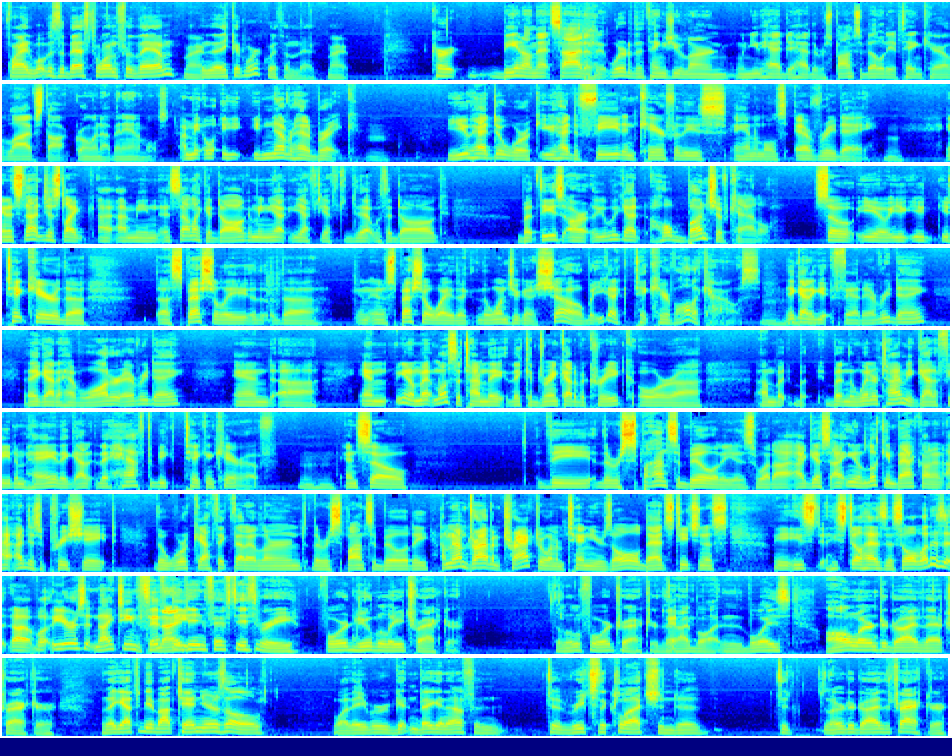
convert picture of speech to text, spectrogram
find what was the best one for them, right. and they could work with them then. Right. Kurt, being on that side of it, what are the things you learned when you had to have the responsibility of taking care of livestock growing up and animals? I mean, well, you, you never had a break. Mm. You had to work. You had to feed and care for these animals every day. Mm. And it's not just like I, I mean, it's not like a dog. I mean, you have, you have to you have to do that with a dog, but these are we got a whole bunch of cattle. So you know, you you, you take care of the, especially the, the in, in a special way the the ones you're going to show, but you got to take care of all the cows. They got to get fed every day. They got to have water every day, and uh, and you know most of the time they, they could drink out of a creek or. Uh, um, but, but but in the wintertime you got to feed them hay. They got they have to be taken care of, and so the the responsibility is what I, I guess I you know looking back on it I, I just appreciate the work ethic that I learned the responsibility. I mean I'm driving a tractor when I'm 10 years old. Dad's teaching us he he's, he still has this old what is it uh, what year is it? 1950 1953 Ford Jubilee tractor. It's a little Ford tractor that I bought, and the boys all learned to drive that tractor. When they got to be about 10 years old, while they were getting big enough and to reach the clutch and to to learn to drive the tractor.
